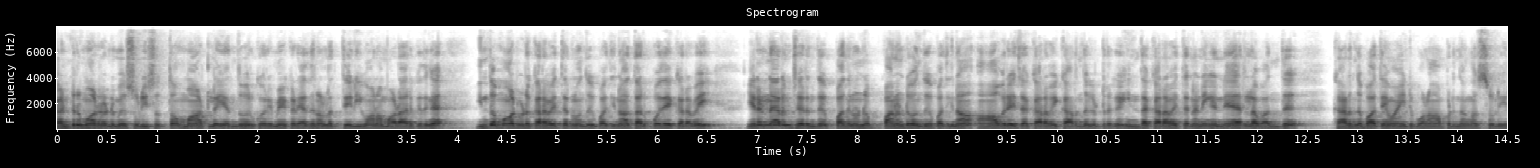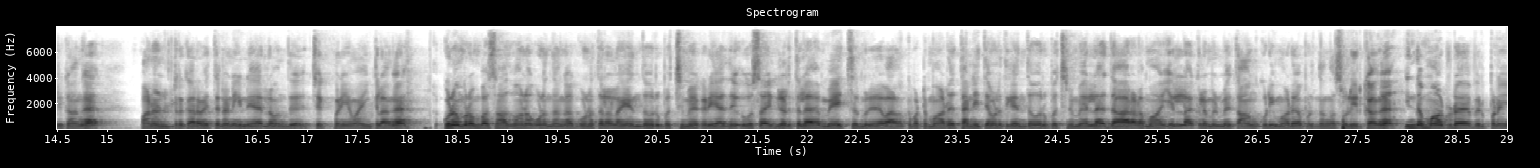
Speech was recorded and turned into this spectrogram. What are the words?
கன்று மாடு ரெண்டுமே சுழி சுத்தம். மாட்டில் எந்த ஒரு குறையுமே கிடையாது. நல்ல தெளிவான மாடாக இருக்குதுங்க. இந்த மாட்டோட கறவைத்திறன் வந்து பார்த்திங்கன்னா தற்போதைய கறவை இரண்டு நேரம் சேர்ந்து பதினொன்று பன்னெண்டு வந்து பார்த்திங்கன்னா ஆவரேஜாக கறவை கறந்துக்கிட்டு இருக்குது இந்த கறவைத்திறனை நீங்கள் நேரில் வந்து கறந்து பார்த்தே வாங்கிட்டு போகலாம் அப்படின்னு தாங்க சொல்லியிருக்காங்க. பன்னெண்டு லிட்டர் கறவைத்தனை நீங்கள் நேரில் வந்து செக் பண்ணி வாங்கிக்கலாங்க. குணம் ரொம்ப சாதுவான குணம் தாங்க குணத்துலலாம் எந்த ஒரு பிரச்சனையுமே கிடையாது. விவசாயிகள் இடத்துல மேய்ச்சல் முறையில் வளர்க்கப்பட்ட மாடு தண்ணி தேவனத்துக்கு எந்த ஒரு பிரச்சனையுமே இல்லை. தாராளமாக எல்லா கிழமையுமே தாங்கக்கூடிய மாடு அப்படின்னு தாங்க சொல்லியிருக்காங்க. இந்த மாட்டோட விற்பனை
